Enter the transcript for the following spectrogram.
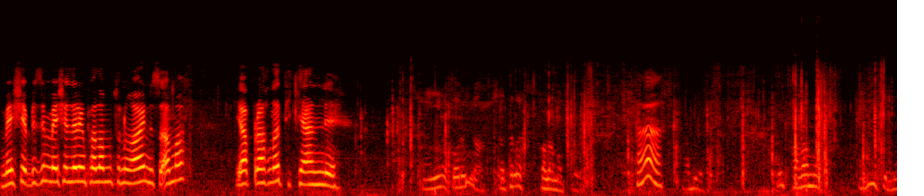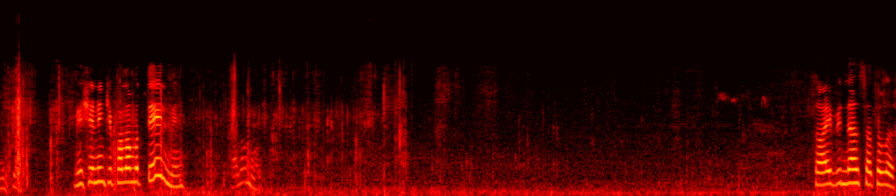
Meşe bizim meşelerin palamutunun aynısı ama yaprakla dikenli. Kendini koruyor. Satılık palamut. Ha, Tabii. Bu palamut. Bizimki meşe. meşeninki palamut değil mi? Palamut. Sahibinden satılık.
